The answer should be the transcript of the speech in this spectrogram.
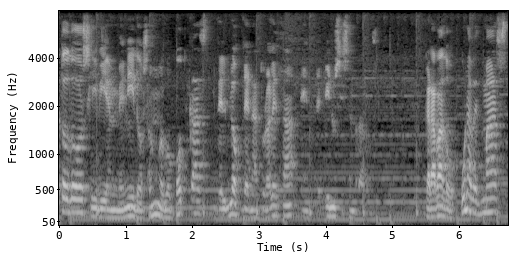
a todos y bienvenidos a un nuevo podcast del blog de naturaleza entre pinos y sembrados. Grabado una vez más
